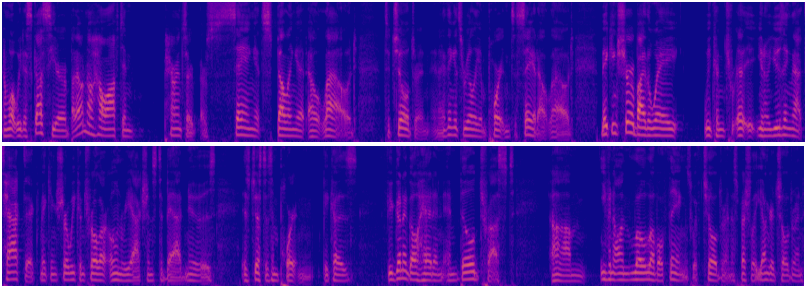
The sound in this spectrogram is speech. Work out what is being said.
and what we discuss here, but I don't know how often parents are, are saying it, spelling it out loud to children, and I think it's really important to say it out loud. Making sure, by the way, we can, uh, you know, using that tactic, making sure we control our own reactions to bad news is just as important because if you're going to go ahead and, and build trust, um, even on low level things with children, especially younger children,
